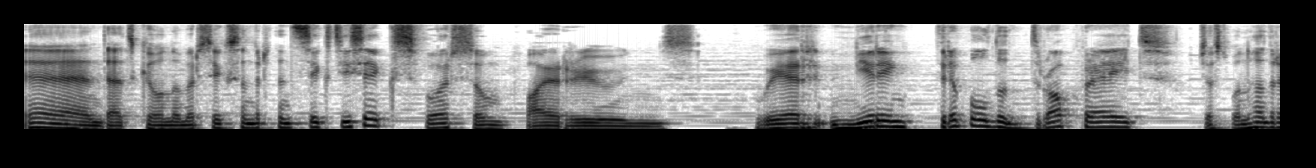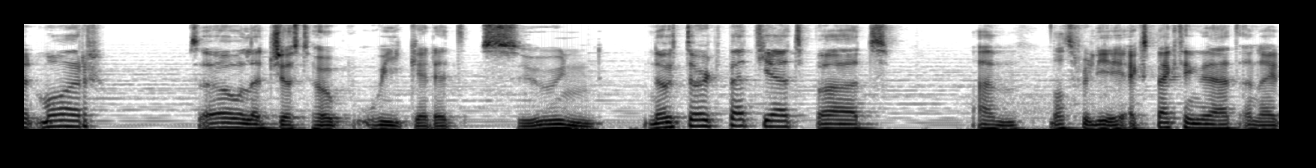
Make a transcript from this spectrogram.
And that's kill number 666 for some fire runes. We're nearing triple the drop rate, just 100 more. So let's just hope we get it soon. No third pet yet, but I'm not really expecting that and I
